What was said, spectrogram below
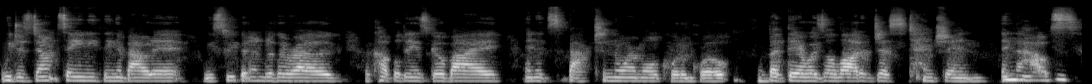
we just don't say anything about it. We sweep it under the rug. A couple days go by and it's back to normal, quote unquote. But there was a lot of just tension in the Mhm. house.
